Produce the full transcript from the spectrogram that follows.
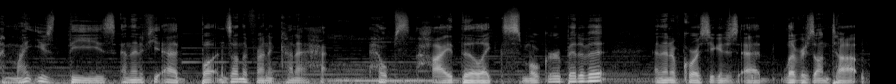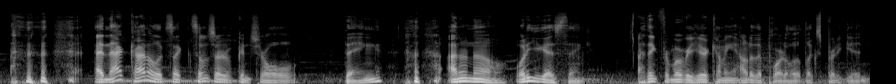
I might use these. And then if you add buttons on the front, it kind of helps hide the like smoker bit of it. And then of course you can just add levers on top. and that kind of looks like some sort of control thing. I don't know. What do you guys think? I think from over here coming out of the portal, it looks pretty good.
